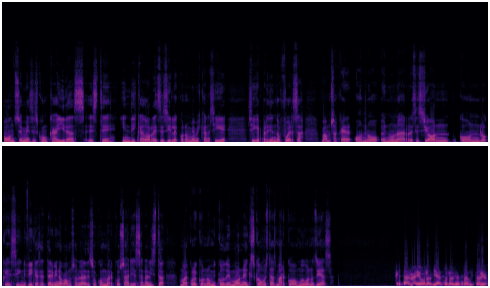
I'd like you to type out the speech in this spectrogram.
11 meses con caídas este indicador, es decir, la economía mexicana sigue, sigue perdiendo fuerza. Vamos a caer o no en una recesión con lo que significa ese término. Vamos a hablar de eso con Marcos Arias, analista macroeconómico de Monex. ¿Cómo estás, Marco? Muy buenos días. ¿Qué tal, Mario? Buenos días, buenos días al auditorio.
